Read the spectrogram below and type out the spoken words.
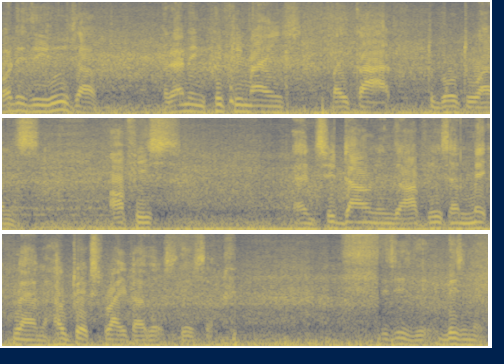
What is the use of running 50 miles by car to go to one's office and sit down in the office and make plan how to exploit others. This, is the business.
